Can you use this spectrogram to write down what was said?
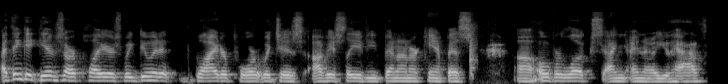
I think it gives our players. We do it at Glider Port, which is obviously, if you've been on our campus, uh, overlooks. I, I, know you have,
